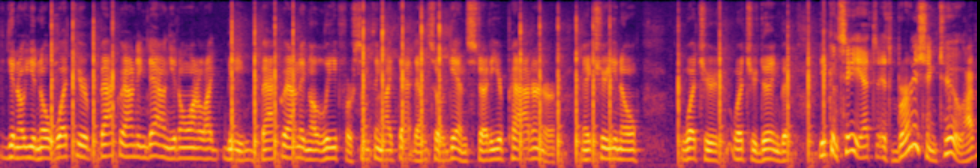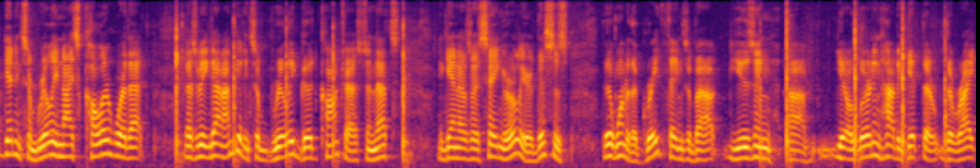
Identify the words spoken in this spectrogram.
you know you know what you're backgrounding down. You don't want to like be backgrounding a leaf or something like that down. So again, study your pattern or make sure you know what you're what you're doing. But you can see it's it's burnishing too. I'm getting some really nice color where that that's being done. I'm getting some really good contrast, and that's again, as I was saying earlier, this is one of the great things about using, uh, you know, learning how to get the, the right,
